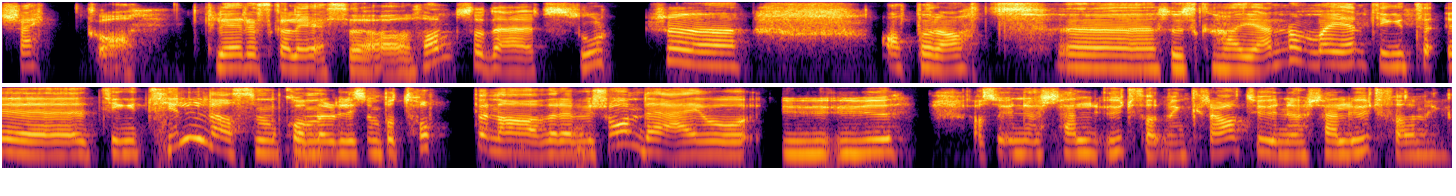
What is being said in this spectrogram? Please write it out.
sjekk, og flere skal lese og sånn. Så det er et stort eh, apparat eh, som vi skal ha gjennom. Og en ting, uh, ting til da, som kommer liksom på toppen av revisjon, det er jo UU, altså universell utforming. Krav til universell utforming.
